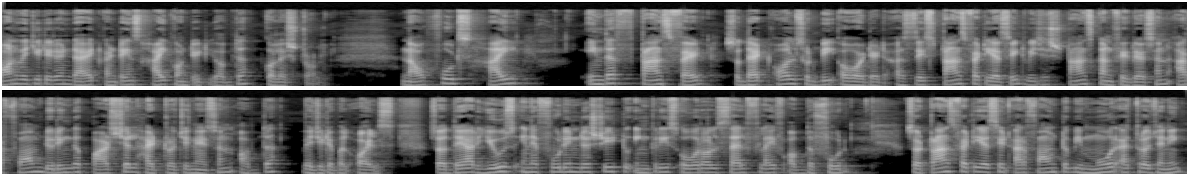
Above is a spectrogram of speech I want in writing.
non-vegetarian diet contains high quantity of the cholesterol. Now foods high in the trans fat so that all should be avoided as this trans fatty acid which is trans configuration are formed during the partial hydrogenation of the vegetable oils. So they are used in a food industry to increase overall shelf life of the food. So trans fatty acid are found to be more atherogenic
